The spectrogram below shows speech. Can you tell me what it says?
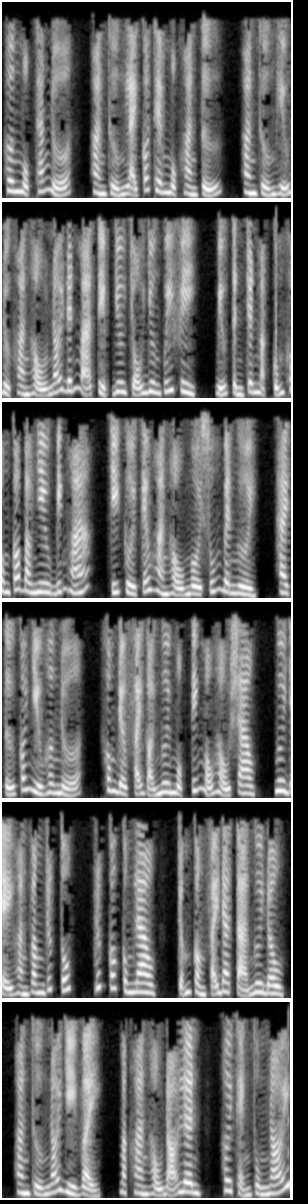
hơn một tháng nữa, hoàng thượng lại có thêm một hoàng tử, hoàng thượng hiểu được hoàng hậu nói đến mã tiệp dư chỗ dương quý phi, biểu tình trên mặt cũng không có bao nhiêu biến hóa, chỉ cười kéo hoàng hậu ngồi xuống bên người. Hai tử có nhiều hơn nữa, không đều phải gọi ngươi một tiếng mẫu hậu sao, ngươi dạy hoàng văn rất tốt, rất có công lao, trẫm còn phải đa tạ ngươi đâu, hoàng thượng nói gì vậy, mặt hoàng hậu đỏ lên, hơi thẹn thùng nói,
